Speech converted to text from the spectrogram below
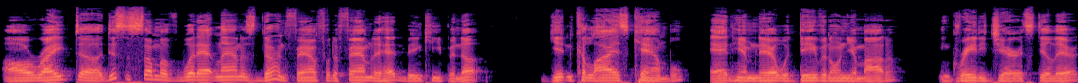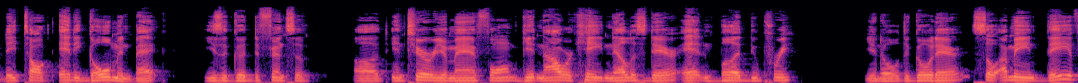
All right. Uh, this is some of what Atlanta's done, fam, for the family that hadn't been keeping up. Getting Calais Campbell, add him there with David Onyemata and Grady Jarrett still there. They talked Eddie Goldman back. He's a good defensive uh, interior man for him. Getting our Kaden Elliss there, adding Bud Dupree, you know, to go there. So, I mean, they've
